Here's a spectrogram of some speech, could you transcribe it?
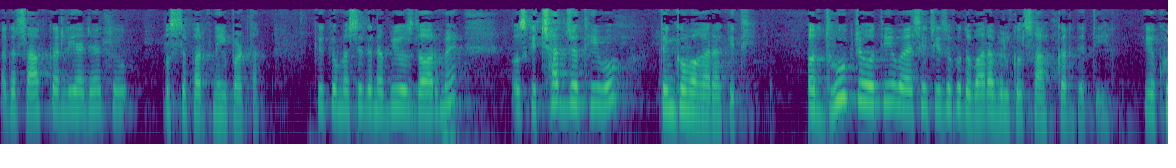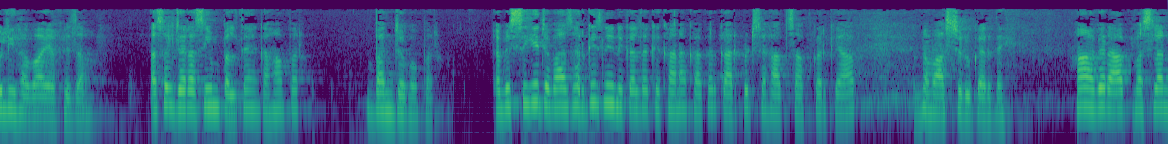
اگر صاف کر لیا جائے تو اس سے فرق نہیں پڑتا۔ کیونکہ مسجد نبی اس دور میں اس کی چھت جو تھی وہ تنکوں وغیرہ کی تھی۔ اور دھوپ جو ہوتی ہے وہ ایسی چیزوں کو دوبارہ بالکل صاف کر دیتی ہے۔ یا کھلی ہوا یا فضا۔ اصل جراثیم پلتے ہیں کہاں پر؟ بند جگہوں پر۔ اب اس سے یہ جواز ہرگز نہیں نکلتا کہ کھانا کھا کر کارپیٹ سے ہاتھ صاف کر کے آپ نماز شروع کر دیں۔ ہاں اگر آپ مثلاً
